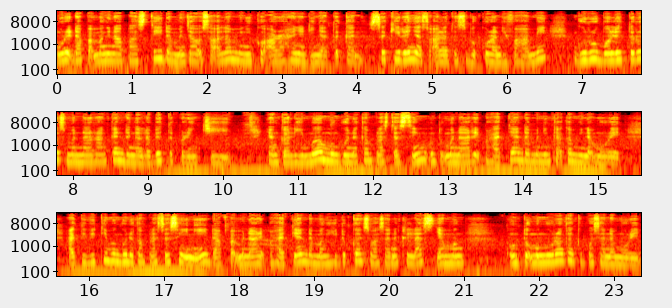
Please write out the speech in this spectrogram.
murid dapat mengenal pasti dan menjawab soalan mengikut arahan yang dinyatakan. Sekiranya soalan tersebut kurang difahami, guru boleh terus menerangkan dengan lebih terperinci. Yang kelima, menggunakan plastising untuk menarik perhatian dan meningkatkan meningkatkan minat murid. Aktiviti menggunakan plastising ini dapat menarik perhatian dan menghidupkan suasana kelas yang meng untuk mengurangkan kepuasan murid.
